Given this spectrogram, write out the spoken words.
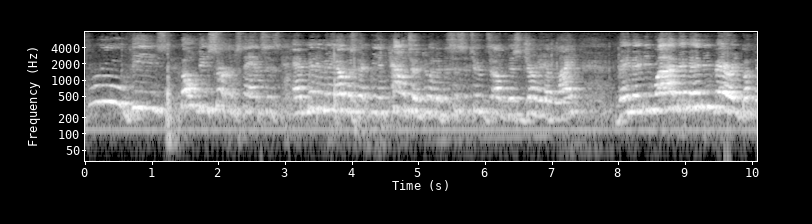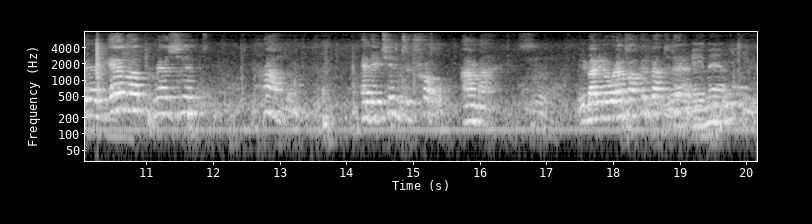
through these, though these circumstances and many, many others that we encounter during the vicissitudes of this journey of life, they may be wide, they may be varied, but they're an ever-present problem. And they tend to trouble our minds. Anybody know what I'm talking about today? Amen.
